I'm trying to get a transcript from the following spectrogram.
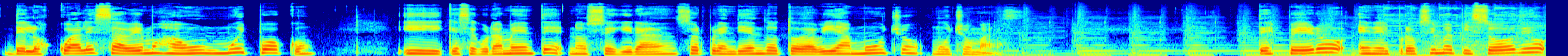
de los cuales sabemos aún muy poco y que seguramente nos seguirán sorprendiendo todavía mucho, mucho más. Te espero en el próximo episodio.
